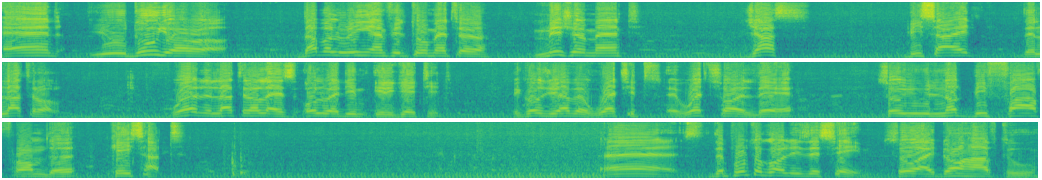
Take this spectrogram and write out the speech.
And you do your double ring infiltrometer measurement just beside the lateral, where the lateral is already irrigated, because you have a wet, a wet soil there, so you will not be far from the KSAT. Uh, the protocol is the same, so I don't have to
